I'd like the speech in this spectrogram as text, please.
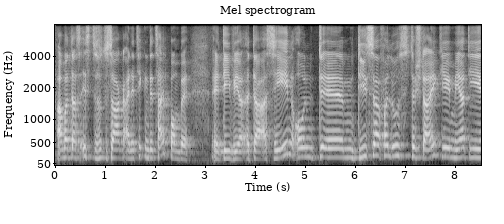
Aber das ist sozusagen eine tickende Zeitbombe. Äh, die wir da sehen. Und ähm, dieser Verlust steigt, je mehr die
